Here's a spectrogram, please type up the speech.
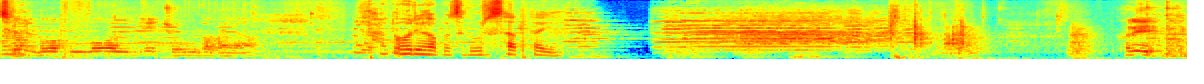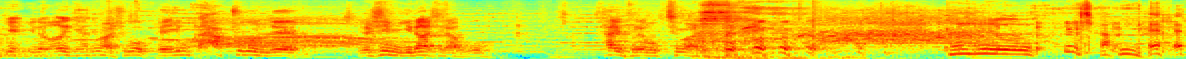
그럼 뭐, 뭔지 좋은가 봐요 사도 허리가 벌써 그걸 샀다 얘. 허리 이렇게 이렇게 하지 마시고 배에 힘 딱 주고 이제 열심히 일하시라고 사이 부려먹지 말고. 아유 참네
